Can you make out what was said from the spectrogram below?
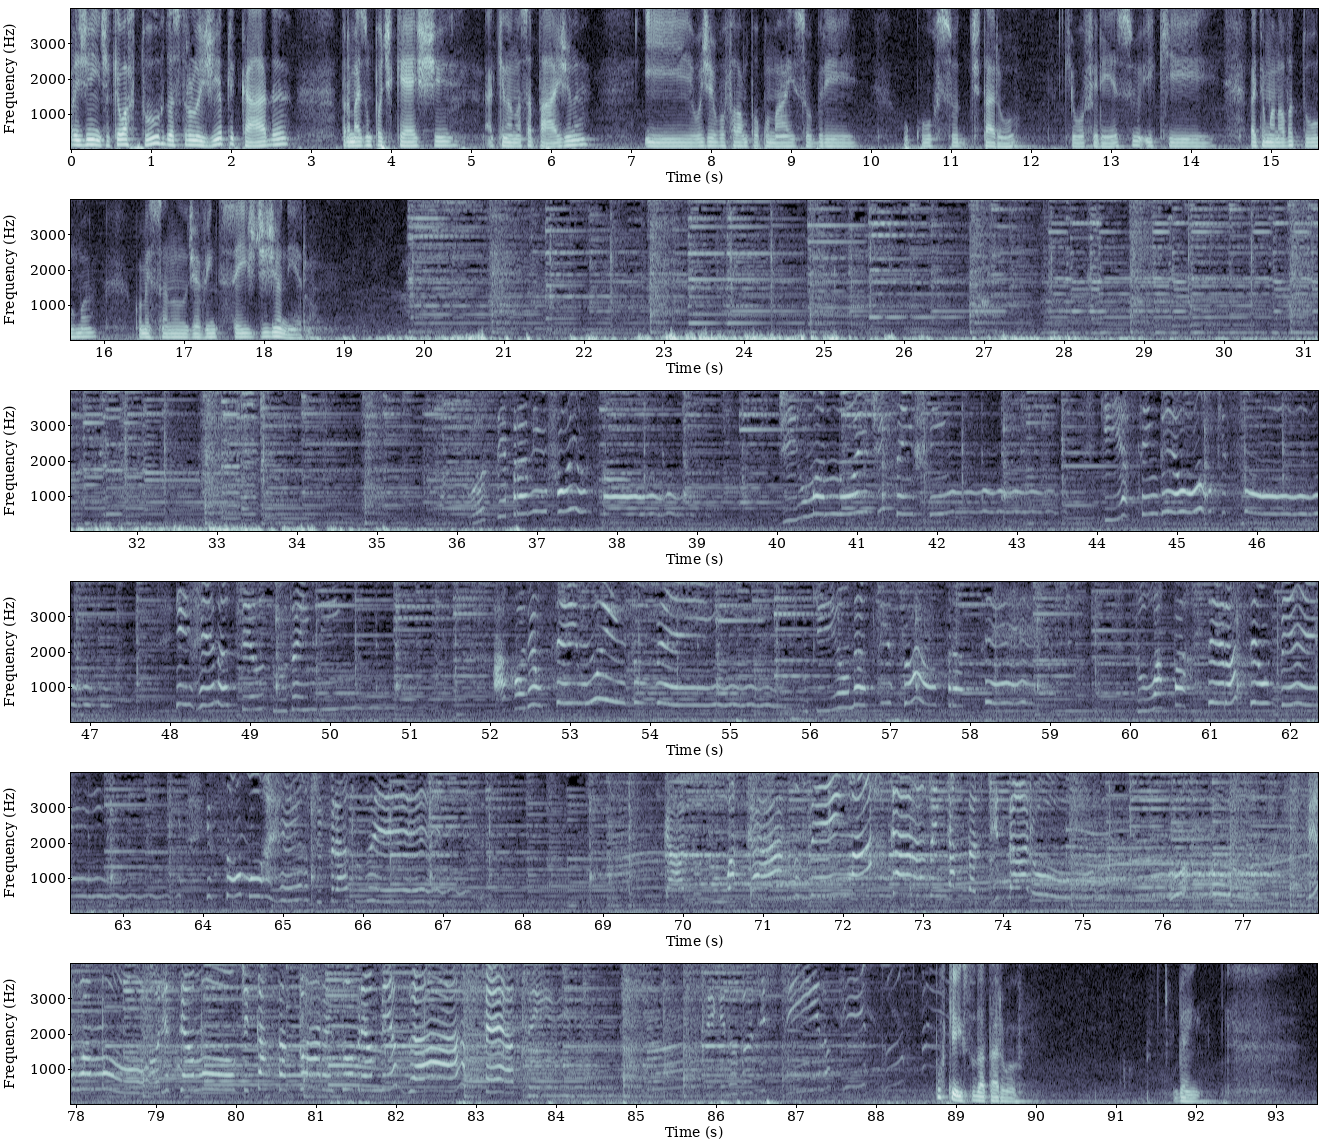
Oi, gente, aqui é o Arthur do Astrologia Aplicada para mais um podcast aqui na nossa página. E hoje eu vou falar um pouco mais sobre o curso de tarô que eu ofereço e que vai ter uma nova turma começando no dia 26 de janeiro. Por que estudar tarô? Bem,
